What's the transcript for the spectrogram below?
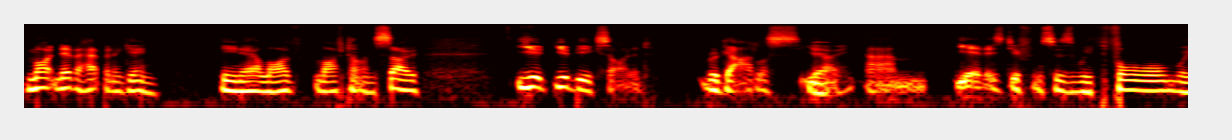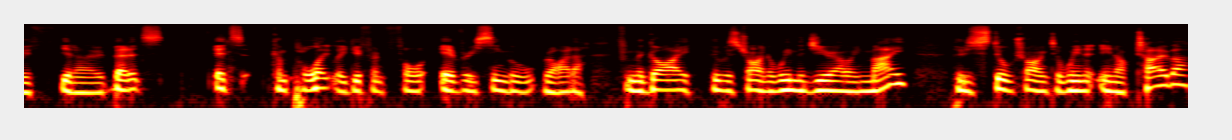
Might never happen again in our live lifetime. So you'd you'd be excited, regardless. You Yeah. know, um, yeah. There's differences with form, with you know, but it's it's completely different for every single rider. From the guy who was trying to win the Giro in May, who's still trying to win it in October,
